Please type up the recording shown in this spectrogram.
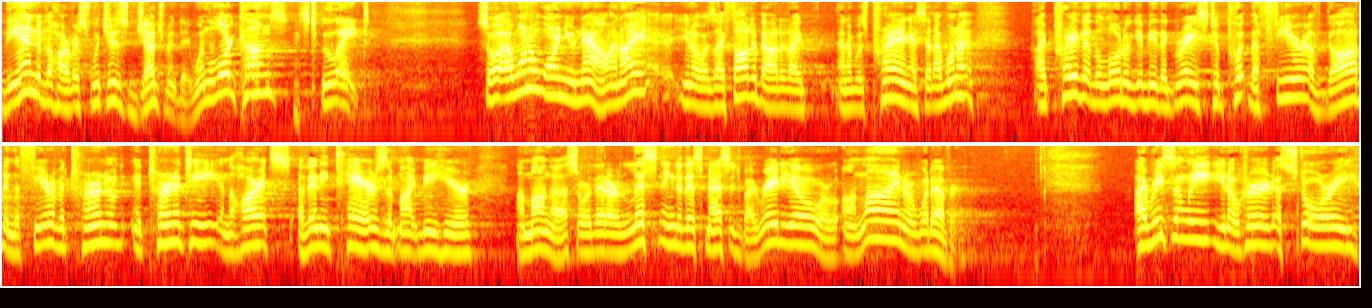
the end of the harvest, which is Judgment Day. When the Lord comes, it's too late. So I want to warn you now, and I, you know, as I thought about it, I, and I was praying, I said, I want to, I pray that the Lord will give me the grace to put the fear of God and the fear of eternity in the hearts of any tares that might be here among us or that are listening to this message by radio or online or whatever. I recently, you know, heard a story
